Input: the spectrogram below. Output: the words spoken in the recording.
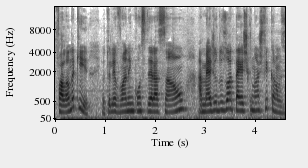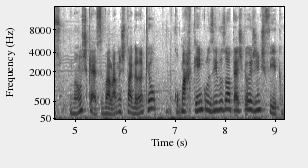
falando aqui, eu estou levando em consideração a média dos hotéis que nós ficamos. Não esquece, vai lá no Instagram que eu marquei inclusive os hotéis que a gente fica.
